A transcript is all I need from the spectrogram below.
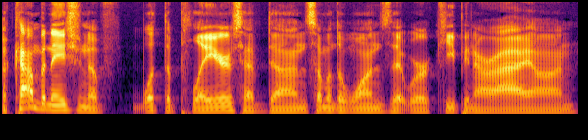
A combination of what the players have done, some of the ones that we're keeping our eye on,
